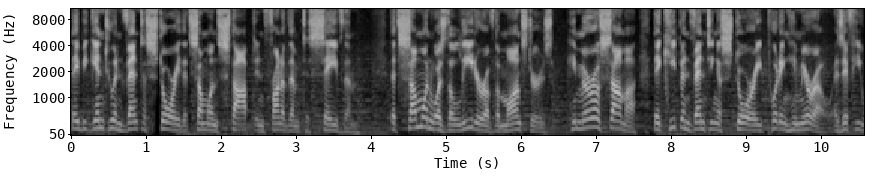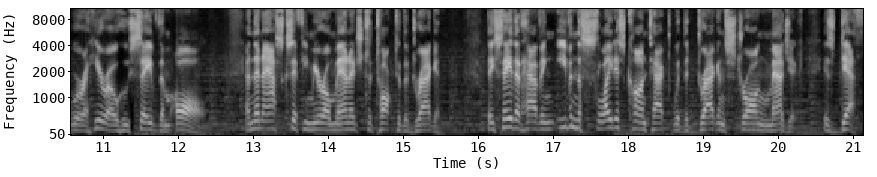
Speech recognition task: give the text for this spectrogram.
they begin to invent a story that someone stopped in front of them to save them. That someone was the leader of the monsters, Himuro Sama. They keep inventing a story, putting Himuro as if he were a hero who saved them all, and then asks if Himuro managed to talk to the dragon. They say that having even the slightest contact with the dragon's strong magic is death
